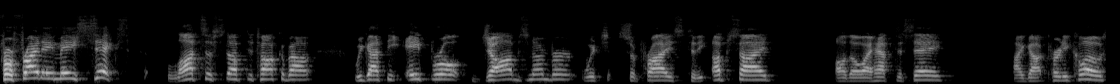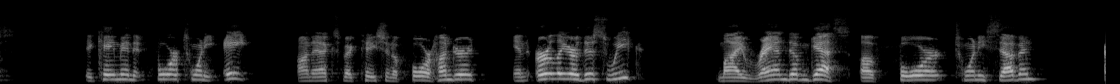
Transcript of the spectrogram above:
for Friday, May 6th, lots of stuff to talk about. We got the April jobs number, which surprised to the upside. Although I have to say, I got pretty close. It came in at 428 on an expectation of 400. And earlier this week, my random guess of 427,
